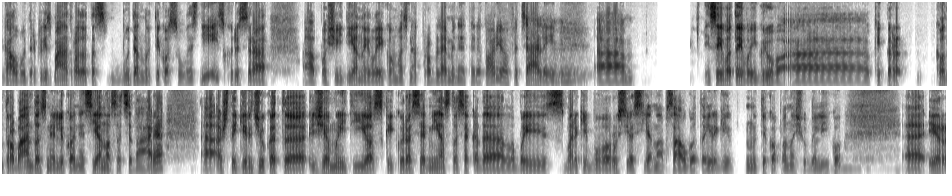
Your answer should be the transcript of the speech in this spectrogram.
galbūt ir klys, man atrodo, tas būtent nu, nutiko su Lasdėjais, kuris yra a, po šiai dienai laikomas net probleminė teritorija oficialiai. Mhm. A, jisai va tai va įgriuvo. Kaip ir kontrabandos neliko, nes sienos atsidarė. Aš tai girdžiu, kad Žemaitijos kai kuriuose miestuose, kada labai smarkiai buvo Rusijos siena apsaugota, irgi nutiko panašių dalykų. Ir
